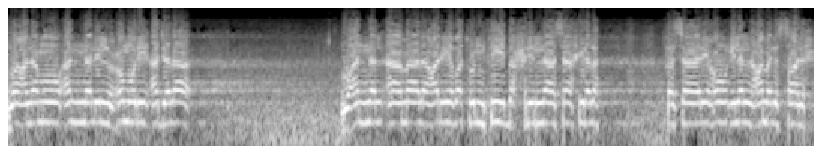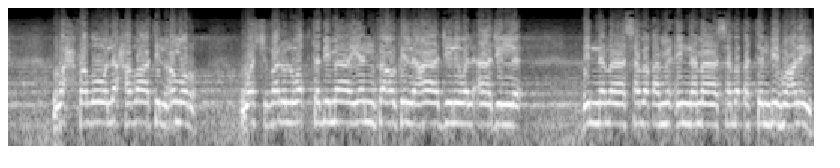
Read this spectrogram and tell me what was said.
واعلموا أن للعمر أجلا وأن الآمال عريضة في بحر لا ساحل له. فسارعوا إلى العمل الصالح واحفظوا لحظات العمر واشغلوا الوقت بما ينفع في العاجل والآجل. إنما سبق إنما سبق التنبيه عليه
